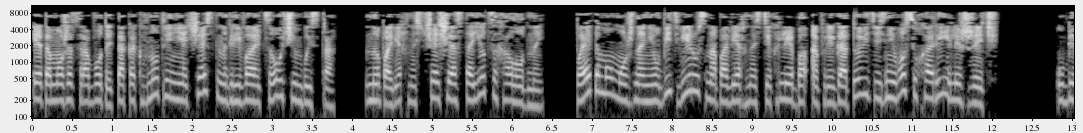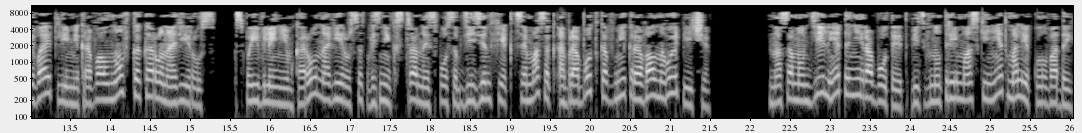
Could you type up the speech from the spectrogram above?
Это может сработать, так как внутренняя часть нагревается очень быстро, но поверхность чаще остается холодной. Поэтому можно не убить вирус на поверхности хлеба, а приготовить из него сухари или сжечь. Убивает ли микроволновка коронавирус? С появлением коронавируса возник странный способ дезинфекции масок, обработка в микроволновой печи. На самом деле это не работает, ведь внутри маски нет молекул воды.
